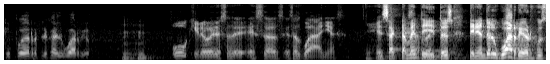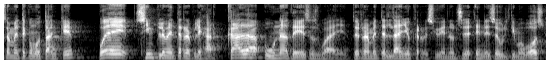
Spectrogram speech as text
que puede reflejar el Warrior. Ujú. Uh, quiero ver esas, esas, esas guadañas. Exactamente, y entonces teniendo el Warrior justamente como tanque, puede simplemente reflejar cada una de esas guadañas. Entonces realmente el daño que recibe en ese, en ese último boss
